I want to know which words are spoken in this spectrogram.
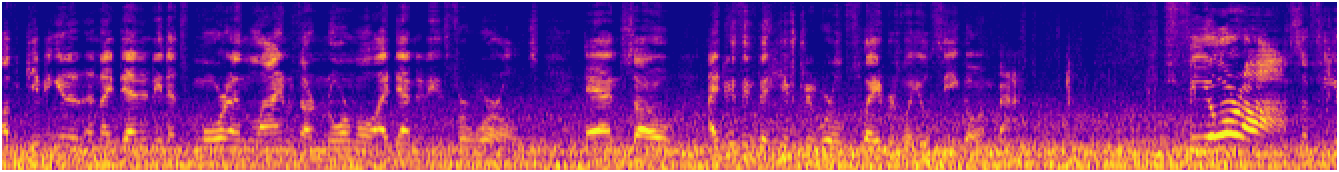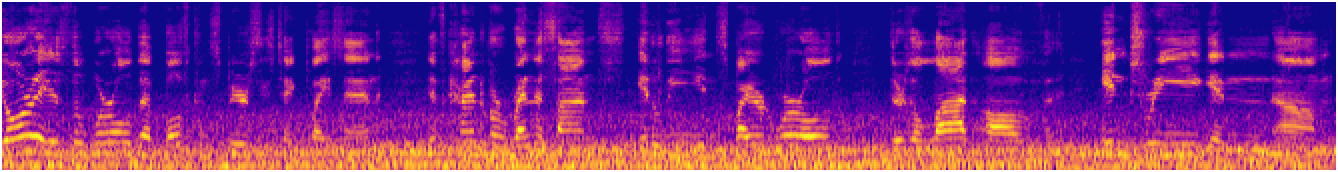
of giving it an identity that's more in line with our normal identities for worlds. And so I do think the history world flavor is what you'll see going back. Fiora. So Fiora is the world that both conspiracies take place in. It's kind of a Renaissance Italy-inspired world. There's a lot of intrigue and um,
